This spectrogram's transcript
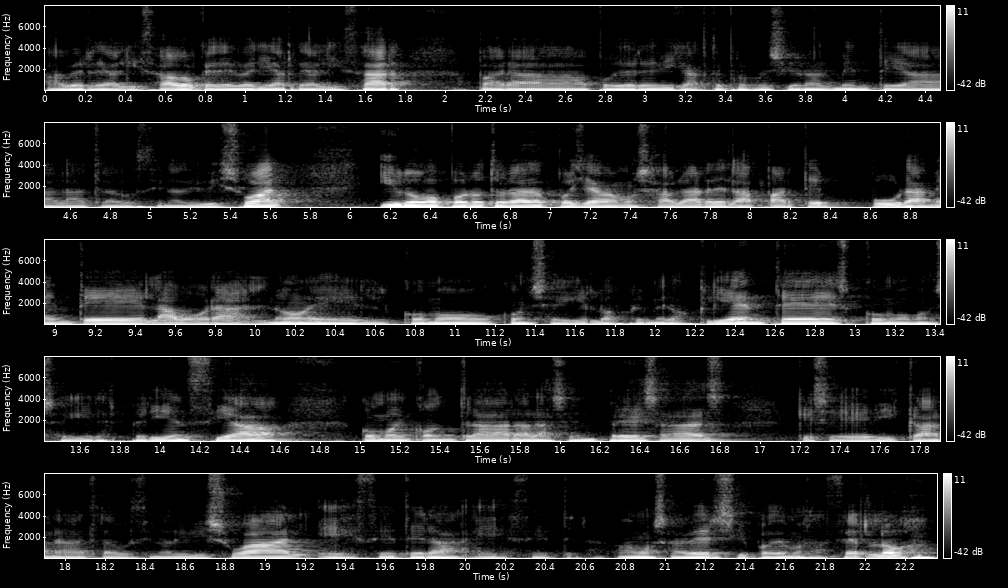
haber realizado, que deberías realizar para poder dedicarte profesionalmente a la traducción audiovisual. Y luego, por otro lado, pues ya vamos a hablar de la parte puramente laboral, ¿no? El cómo conseguir los primeros clientes, cómo conseguir experiencia, cómo encontrar a las empresas que se dedican a traducción audiovisual, etcétera, etcétera. Vamos a ver si podemos hacerlo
